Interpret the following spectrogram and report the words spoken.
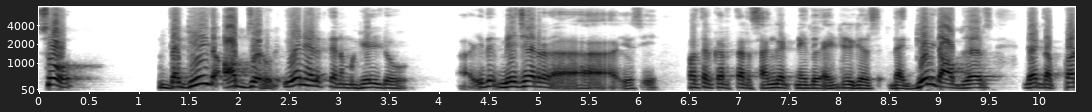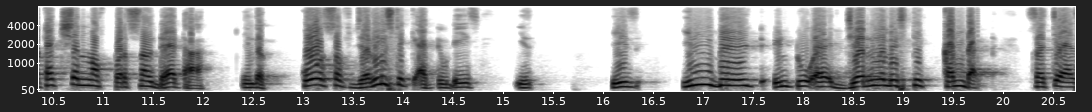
ಸೊ ದ ಗಿಲ್ಡ್ ಆಬ್ಸರ್ವ್ಡ್ ಏನು ಹೇಳುತ್ತೆ ನಮ್ಮ ಗಿಲ್ಡು ಇದು ಮೇಜರ್ ಯು ಸಿ ಪತ್ರಕರ್ತರ ಸಂಘಟನೆ ಇದು editors the guild observes that the protection of personal data in the course of journalistic activities is inbuilt into a journalistic conduct such as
